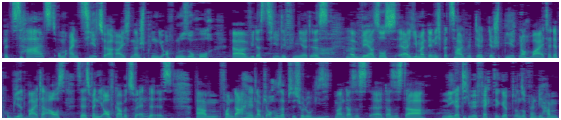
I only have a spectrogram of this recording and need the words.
bezahlst, um ein Ziel zu erreichen, dann springen die oft nur so hoch, äh, wie das Ziel definiert ist, ah, äh, mhm. versus äh, jemand, der nicht bezahlt wird, der, der spielt noch weiter, der probiert weiter aus, selbst wenn die Aufgabe zu Ende ist. Ähm, von daher glaube ich auch aus der Psychologie sieht man, dass es, äh, dass es da negative Effekte gibt. Insofern, wir haben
